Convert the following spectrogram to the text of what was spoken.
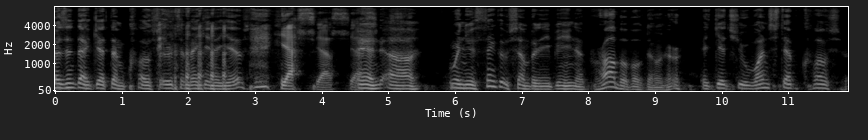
Doesn't that get them closer to making a gift? yes, yes, yes. And uh, when you think of somebody being a probable donor, it gets you one step closer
